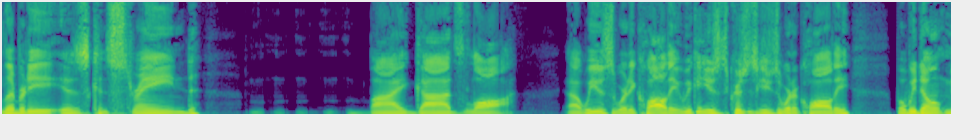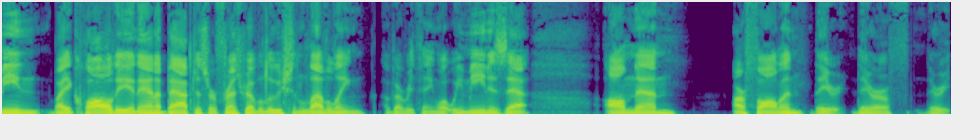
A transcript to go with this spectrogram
liberty is constrained by God's law. Uh, we use the word equality. We can use Christians can use the word equality, but we don't mean by equality an Anabaptist or French Revolution leveling of everything. What we mean is that all men are fallen. They are they are they're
